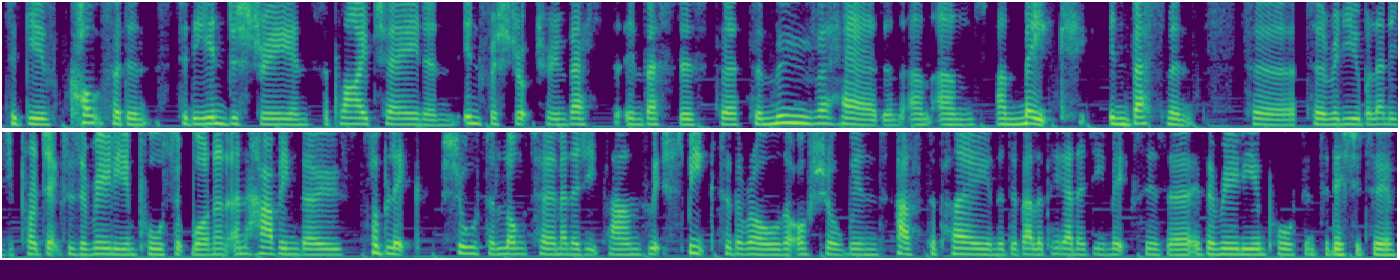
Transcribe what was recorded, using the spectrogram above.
to give confidence to the industry and supply chain and infrastructure invest, investors to, to move ahead and, and, and, and make investments to, to renewable energy projects is a really important one. And, and having those public short and long term energy plans, which speak to the role that offshore wind has to play in the developing energy mix, is a, is a really important initiative.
